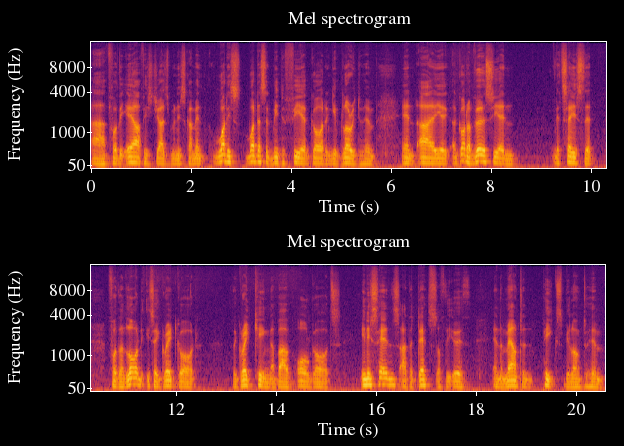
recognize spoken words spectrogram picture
uh, for the hour of His judgment is come." And what is what does it mean to fear God and give glory to Him? And I, uh, got a verse here in, that says that, "For the Lord is a great God, the great King above all gods. In His hands are the depths of the earth, and the mountain peaks belong to Him.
